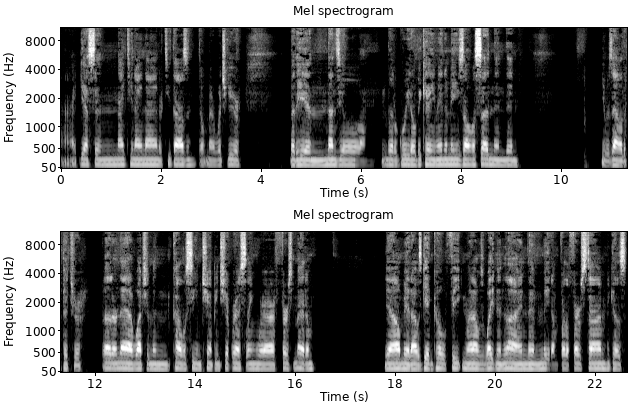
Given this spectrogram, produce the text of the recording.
I guess in 1999 or 2000, don't remember which year. But he and Nunzio and Little Guido became enemies all of a sudden, and then he was out of the picture. But other than that, I watched him in Coliseum Championship Wrestling where I first met him. Yeah, I'll admit I was getting cold feet when I was waiting in line, then meet him for the first time because,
